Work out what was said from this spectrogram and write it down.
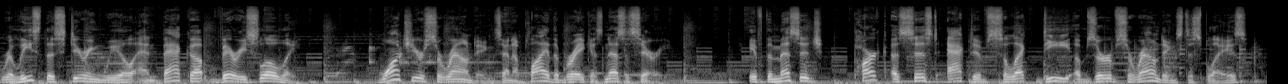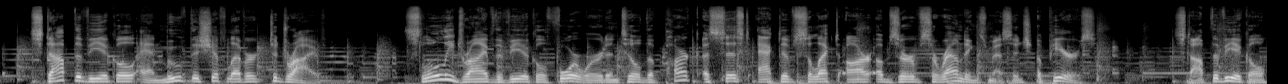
release the steering wheel and back up very slowly. Watch your surroundings and apply the brake as necessary. If the message Park Assist Active Select D Observe Surroundings displays, stop the vehicle and move the shift lever to drive. Slowly drive the vehicle forward until the Park Assist Active Select R Observe Surroundings message appears. Stop the vehicle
